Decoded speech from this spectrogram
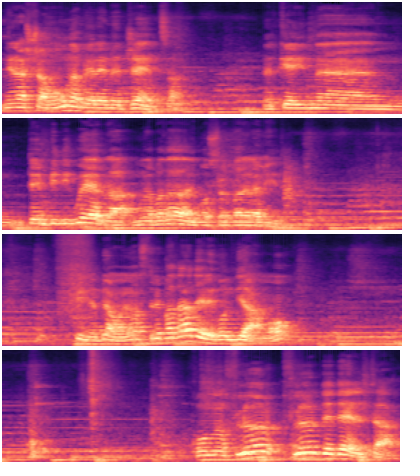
ne lasciamo una per emergenza, perché in eh, tempi di guerra una patata ti può salvare la vita. Quindi abbiamo le nostre patate, le condiamo con fleur, fleur de delta,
